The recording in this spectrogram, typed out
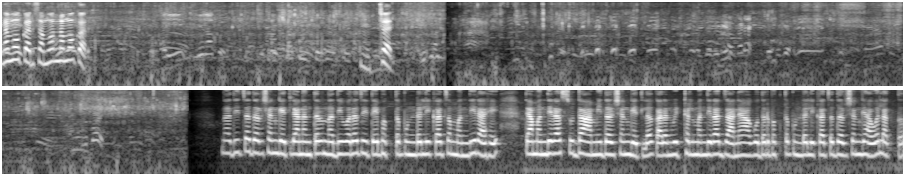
नमो कर समोर नमो कर. चल चल. नदीचं दर्शन घेतल्यानंतर नदीवरच इथे भक्त पुंडलिकाचं मंदिर आहे. त्या मंदिरातसुद्धा आम्ही दर्शन घेतलं कारण विठ्ठल मंदिरात जाण्या अगोदर भक्त पुंडलिकाचं दर्शन घ्यावं लागतं.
